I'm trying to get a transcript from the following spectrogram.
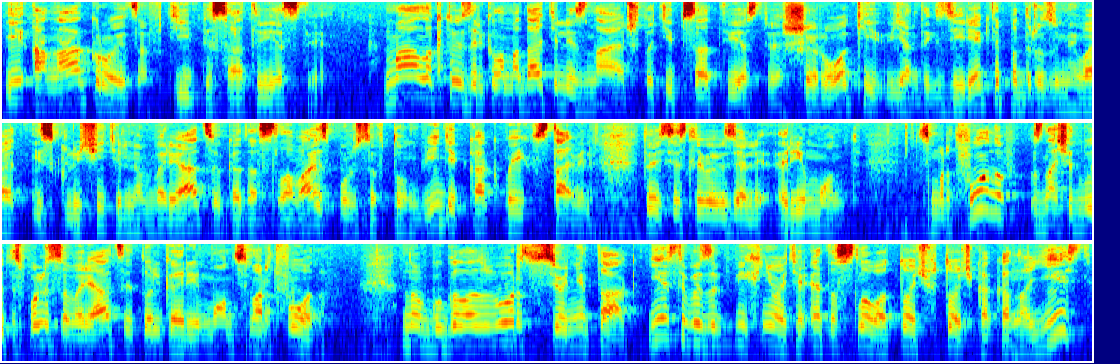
И она кроется в типе соответствия. Мало кто из рекламодателей знает, что тип соответствия широкий в Яндекс.Директе подразумевает исключительно вариацию, когда слова используются в том виде, как вы их вставили. То есть, если вы взяли ремонт смартфонов, значит будет использоваться вариации только ремонт смартфонов. Но в Google AdWords все не так. Если вы запихнете это слово точь-в-точь, как оно есть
